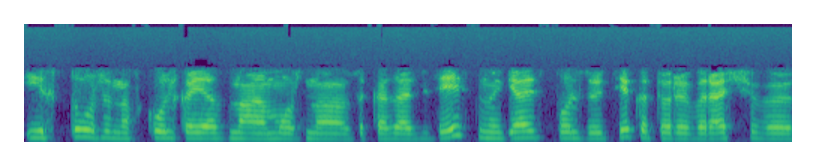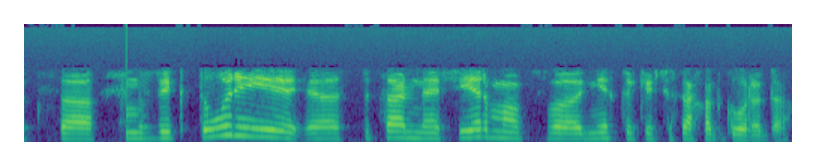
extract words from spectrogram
Их тоже, насколько я знаю, можно заказать здесь, но я использую те, которые выращиваются в Виктории, э, специальная ферма в нескольких часах от города.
